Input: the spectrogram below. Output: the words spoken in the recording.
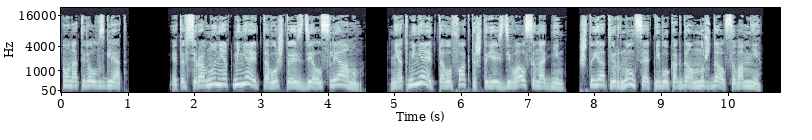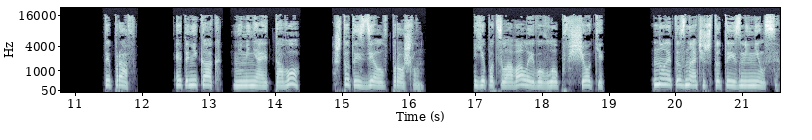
Он отвел взгляд. «Это все равно не отменяет того, что я сделал с Лиамом. Не отменяет того факта, что я издевался над ним, что я отвернулся от него, когда он нуждался во мне. Ты прав. Это никак не меняет того, что ты сделал в прошлом. Я поцеловала его в лоб в щеки. Но это значит, что ты изменился.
